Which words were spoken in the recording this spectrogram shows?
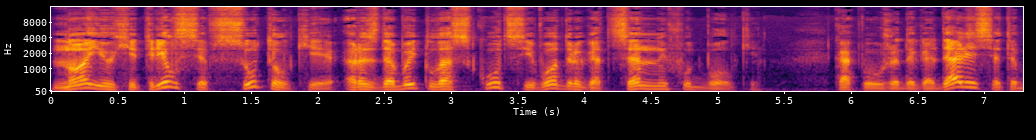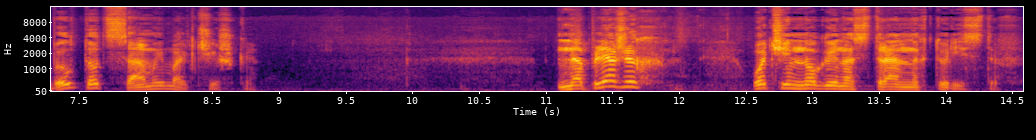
но и ухитрился в сутолке раздобыть лоскут с его драгоценной футболки. Как вы уже догадались, это был тот самый мальчишка. На пляжах очень много иностранных туристов.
